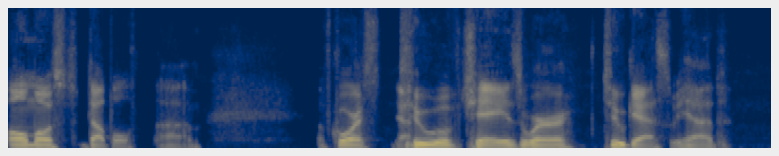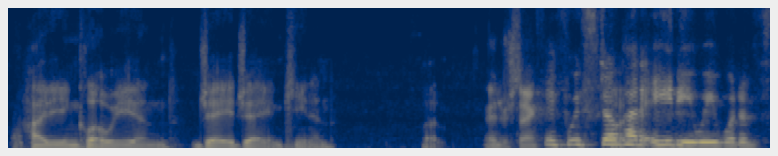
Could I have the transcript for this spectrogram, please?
almost double. Um, of course, Yeah. two of Che's were two guests. We had Heidi and Chloe and JJ and Keenan. Interesting. If we still But- had Aidy, we would have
